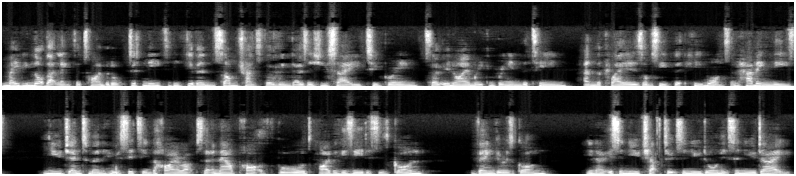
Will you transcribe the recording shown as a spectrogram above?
maybe not that length of time, but just need to be given some transfer windows, as you say, to bring, so Unai Emery can bring in the team and the players, obviously, that he wants. And having these new gentlemen who are sitting, the higher ups that are now part of the board, Ivan Gazidis is gone, Wenger is gone, you know, it's a new chapter, it's a new dawn, it's a new day.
